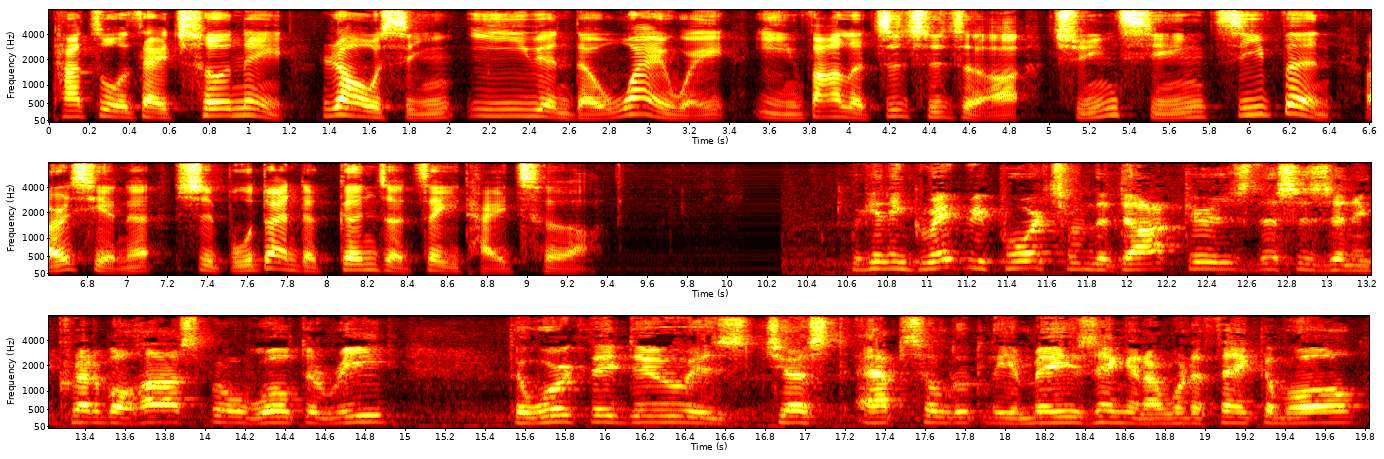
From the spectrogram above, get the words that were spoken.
他坐在车内绕行医院的外围，引发了支持者群情激愤，而且呢，是不断的跟着这一台车啊。We're getting great reports from the doctors. This is an incredible hospital, Walter Reed. The work they do is just absolutely amazing, and I want to thank them all.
